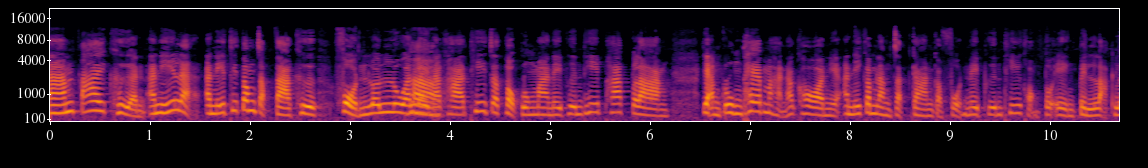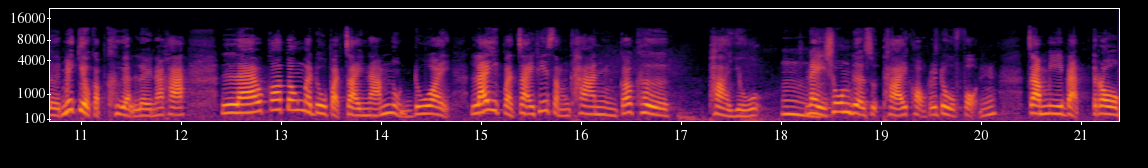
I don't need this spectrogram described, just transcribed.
น้ำใต้เขื่อนอันนี้แหละอันนี้ที่ต้องจับตาคือฝนล้วนๆค่ะเลยนะคะ ที่จะตกลงมาในพื้นที่ภาคกลาง อย่างกรุงเทพมหานครเนี่ยอันนี้กำลังจัดการกับฝนในพื้นที่ของตัวเองเป็นหลักเลย ไม่เกี่ยวกับเขื่อนเลยนะคะ แล้วก็ต้องมาดูปัจจัยน้ำหนุนด้วย และอีกปัจจัยที่สำคัญก็คือ พายุอืมในช่วงเดือนสุดท้ายของฤดูฝน จะมีแบบตรง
